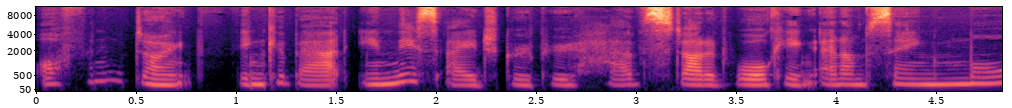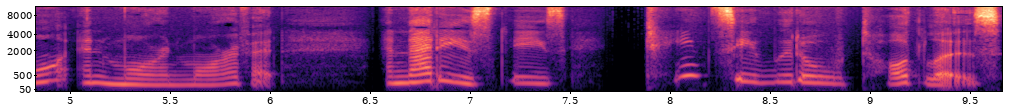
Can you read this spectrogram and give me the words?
often don't think about in this age group who have started walking, and I'm seeing more and more and more of it. And that is these teensy little toddlers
